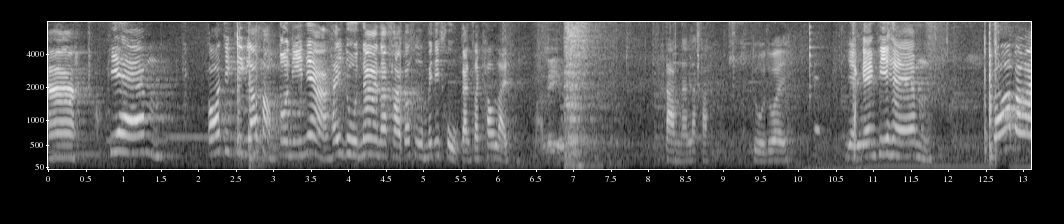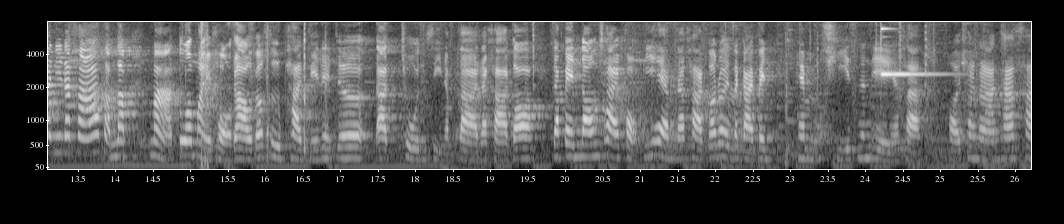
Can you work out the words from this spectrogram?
อ่าพี่แฮมก็จริงๆแล้วสองตัวนี้เนี่ยให้ดูหน้านะคะก็คือไม่ได้ถูกกันสักเท่าไหร่มาเร็วตามนั้นแหละค่ะดูด้วย อย่าแกล้งพี่แฮม ก็ประมาณนี้นะคะสำหรับหมาตัวใหม่ของเราก็คือพันเมเนเจอร์ดัชชูนสีน้ำตาลนะคะ ก็จะเป็นน้องชายของพี่แฮมนะคะ ก็เลยจะกลายเป็นแฮมชีสนั่นเองนะคะเพราะฉะนั้นถ้าใคร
